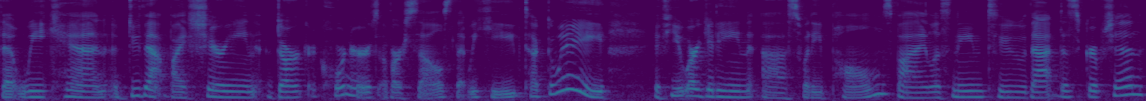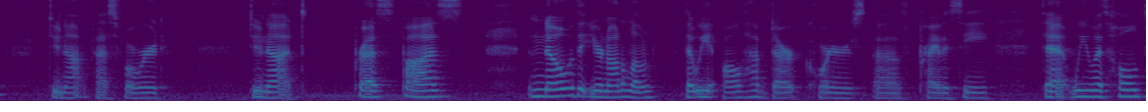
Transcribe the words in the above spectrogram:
that we can do that by sharing dark corners of ourselves that we keep tucked away. If you are getting uh, sweaty palms by listening to that description, do not fast forward. Do not press pause. Know that you're not alone that we all have dark corners of privacy that we withhold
